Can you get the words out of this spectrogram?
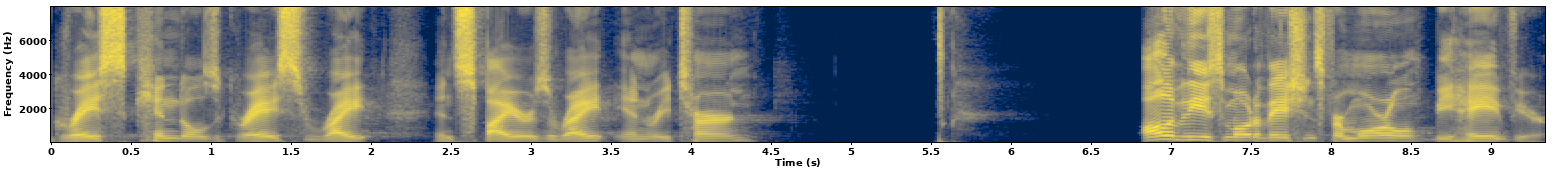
Grace kindles grace. Right inspires right in return. All of these motivations for moral behavior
